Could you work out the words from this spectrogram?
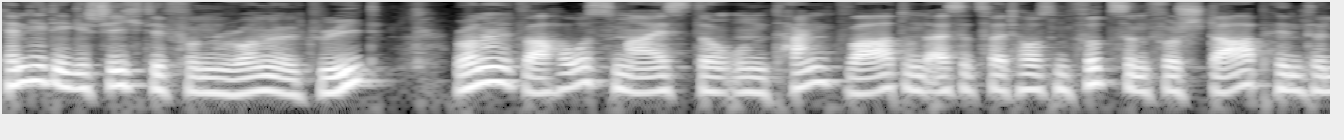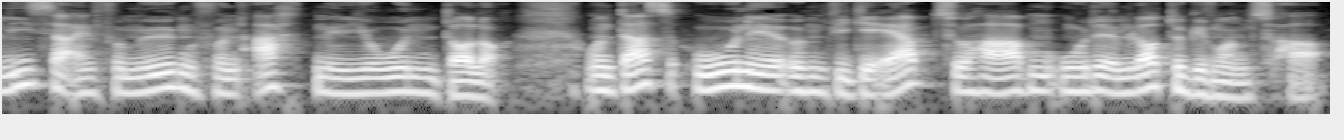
Kennt ihr die Geschichte von Ronald Reed? Ronald war Hausmeister und Tankwart und als er 2014 verstarb, hinterließ er ein Vermögen von 8 Millionen Dollar. Und das ohne irgendwie geerbt zu haben oder im Lotto gewonnen zu haben.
